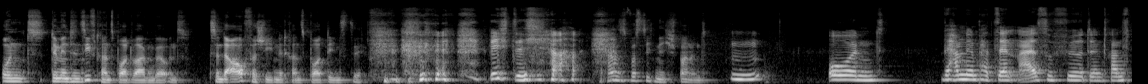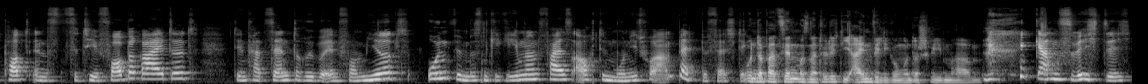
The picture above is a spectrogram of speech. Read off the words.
und dem Intensivtransportwagen bei uns. Das sind da auch verschiedene Transportdienste. Richtig, ja. Ah, das wusste ich nicht. Spannend. Und wir haben den Patienten also für den Transport ins CT vorbereitet, den Patient darüber informiert und wir müssen gegebenenfalls auch den Monitor am Bett befestigen. Und der Patient muss natürlich die Einwilligung unterschrieben haben. Ganz wichtig.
